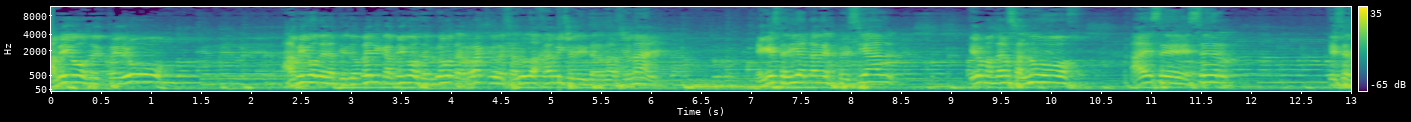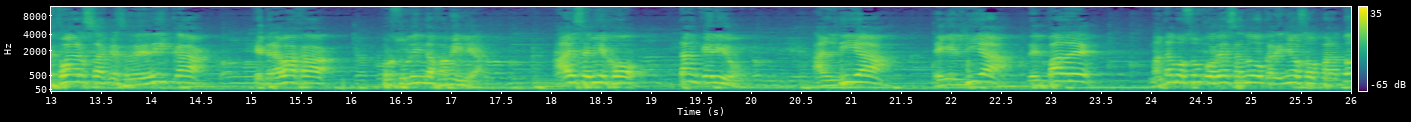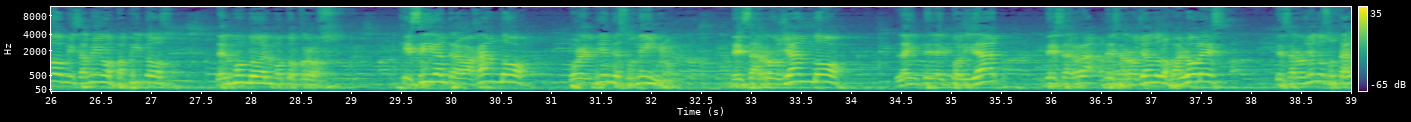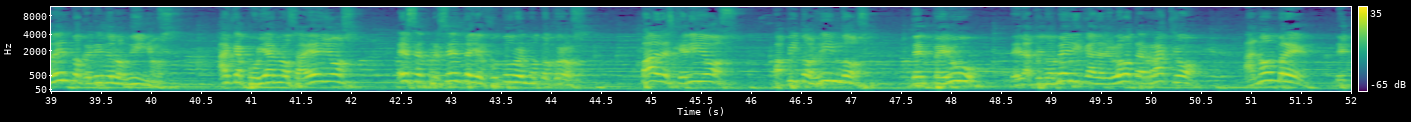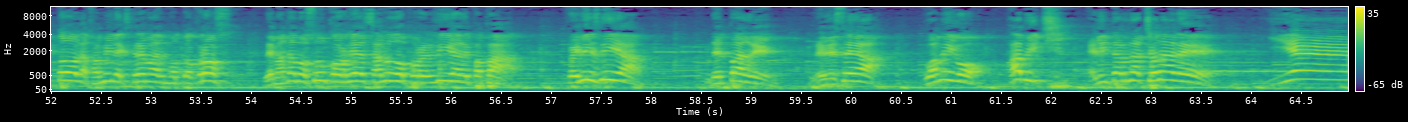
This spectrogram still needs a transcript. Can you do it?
Amigos del Perú, amigos de Latinoamérica, amigos del globo terráqueo, les saluda Javi el Internacional. En este día tan especial, quiero mandar saludos a ese ser que se esfuerza, que se dedica, que trabaja por su linda familia. A ese viejo tan querido. Al día, en el día del padre, mandamos un cordial saludo cariñoso para todos mis amigos papitos del mundo del motocross. Que sigan trabajando por el bien de su niño, desarrollando la intelectualidad, desarrollando los valores, desarrollando su talento que tienen los niños. Hay que apoyarlos a ellos. Es el presente y el futuro del motocross. Padres queridos, papitos lindos del Perú, de Latinoamérica, del globo terráqueo, a nombre de toda la familia extrema del motocross, le mandamos un cordial saludo por el día de papá. Feliz día del padre. Le desea tu amigo Javich, el Internacional. ¡Yeah!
